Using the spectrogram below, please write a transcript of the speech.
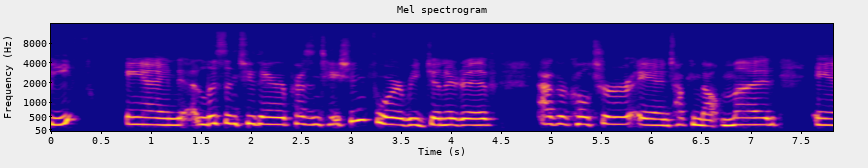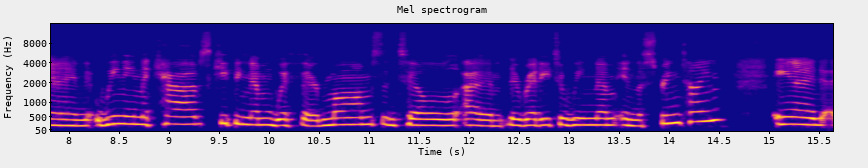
Beef and listened to their presentation for regenerative agriculture and talking about mud and weaning the calves, keeping them with their moms until um, they're ready to wean them in the springtime. And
